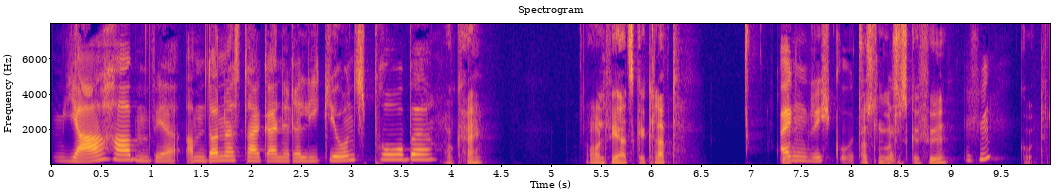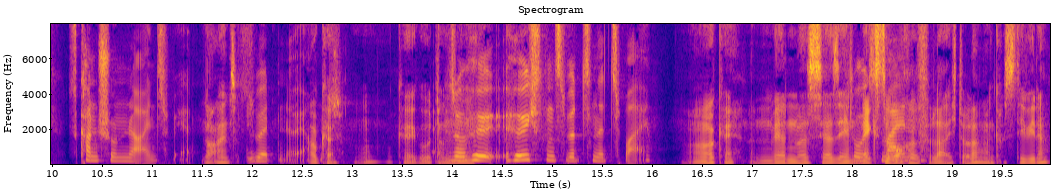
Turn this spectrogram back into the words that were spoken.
Ja, haben wir. Am Donnerstag eine Religionsprobe. Okay. Und wie hat's geklappt? Eigentlich gut. Hast du ein gutes Gefühl? Mhm. Gut. Es kann schon eine Eins werden. Noch eins. Es wird eine Eins. Okay. Okay, gut. Dann, Also hö höchstens wird es eine Zwei. okay, dann werden wir es ja sehen. So Nächste Woche vielleicht, oder? Wann kriegst du die wieder?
